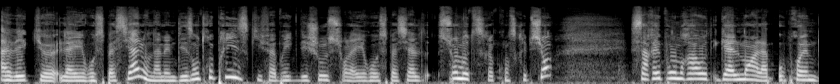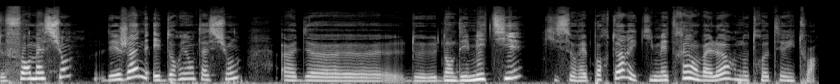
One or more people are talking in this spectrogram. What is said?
avec euh, l'aérospatial. On a même des entreprises qui fabriquent des choses sur l'aérospatial sur notre circonscription. Ça répondra également à la, au problème de formation des jeunes et d'orientation euh, de, de, dans des métiers qui seraient porteurs et qui mettraient en valeur notre territoire.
